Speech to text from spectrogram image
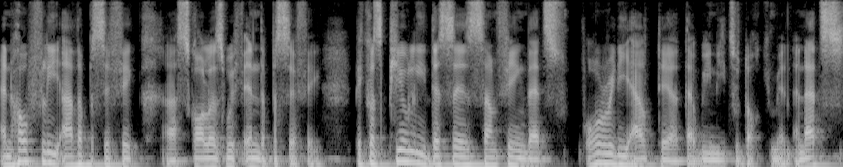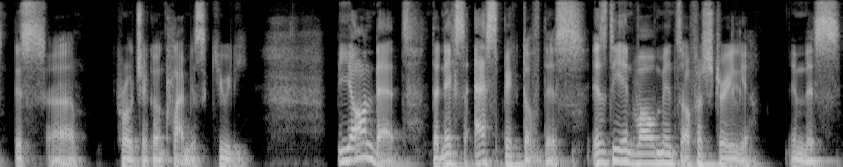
and hopefully other Pacific uh, scholars within the Pacific, because purely this is something that's already out there that we need to document, and that's this uh, project on climate security. Beyond that, the next aspect of this is the involvement of Australia in this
